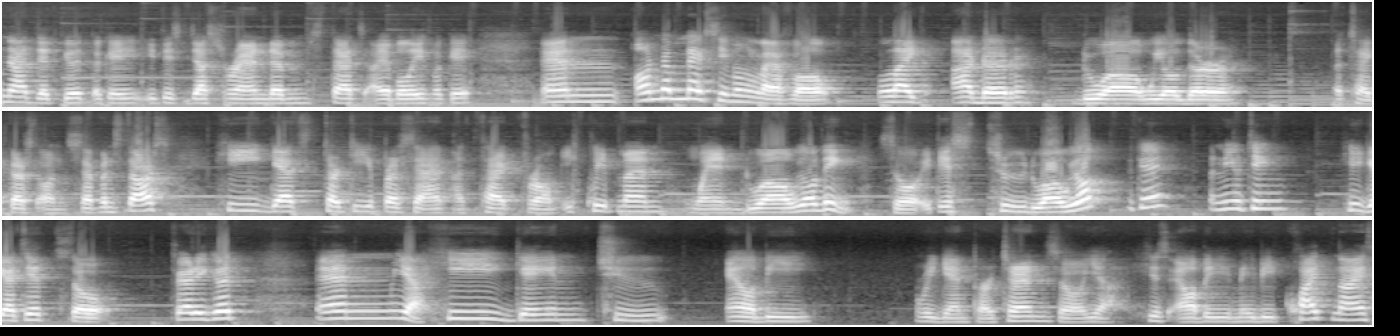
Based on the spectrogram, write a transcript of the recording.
Not that good okay? It is just random stats i believe okay? And on the maximum level like other dual wielder attackers on 7 stars he gets 30% attack from equipment when dual wielding. So it is true dual wield okay? A new thing he gets it so very good. And yeah he gained 2 lb regen per turn. So yeah his lb may be quite nice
